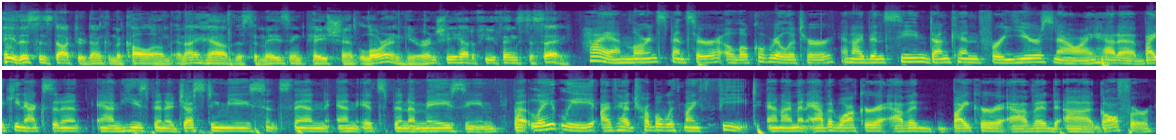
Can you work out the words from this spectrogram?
Hey, this is Dr. Duncan McCollum, and I have this amazing patient, Lauren, here, and she had a few things to say. Hi, I'm Lauren Spencer, a local realtor, and I've been seeing Duncan for years now. I had a biking accident, and he's been adjusting me since then, and it's been amazing. But lately, I've had trouble with my feet, and I'm an avid walker, avid biker, avid uh, golfer,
